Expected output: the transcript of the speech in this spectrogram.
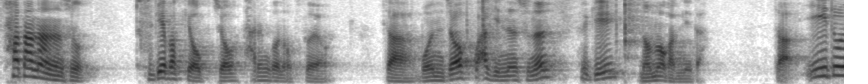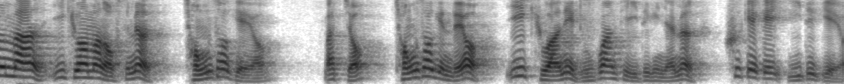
차단하는 수 두 개밖에 없죠. 다른 건 없어요. 자, 먼저 꽉 있는 수는 흙이 넘어갑니다. 자, 이 둘만, 이 교환만 없으면 정석이에요. 맞죠? 정석인데요. 이 교환이 누구한테 이득이냐면 흙에게 이득이에요.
